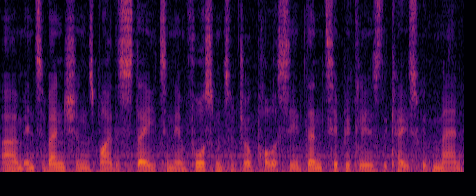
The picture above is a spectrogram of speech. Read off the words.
um, interventions by the state in the enforcement of drug policy than typically is the case with men.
